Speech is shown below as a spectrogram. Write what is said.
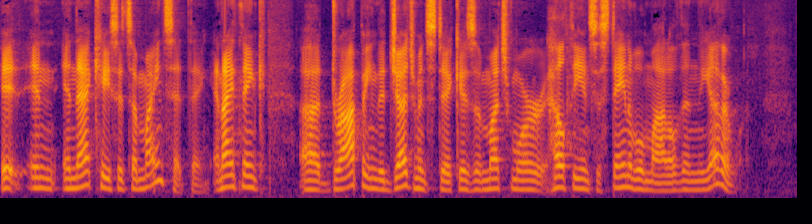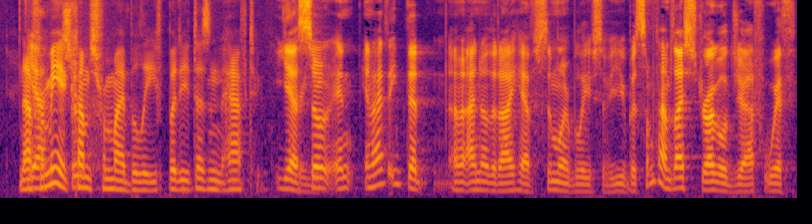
It, in in that case it's a mindset thing. And i think uh, dropping the judgment stick is a much more healthy and sustainable model than the other one. Now Yeah, for me it so- comes from my belief but it doesn't have to Yeah. So, and and I think that I I know that I have similar beliefs of you, but sometimes I struggle, Jeff, with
